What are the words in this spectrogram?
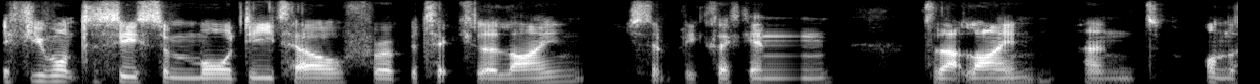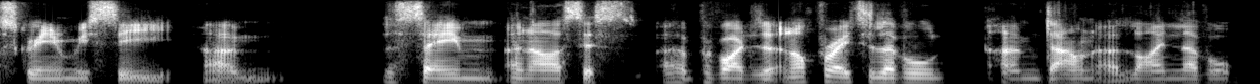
if you want to see some more detail for a particular line, simply click in to that line and on the screen we see um, the same analysis uh, provided at an operator level um, down at line level.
